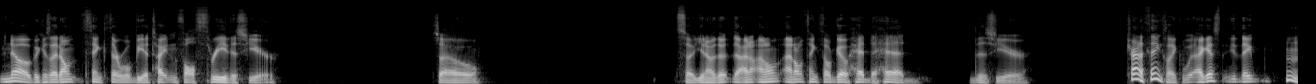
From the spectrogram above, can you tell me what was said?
No, because I don't think there will be a Titanfall three this year. So, so you know, I don't, I don't, I don't think they'll go head to head this year. trying to think, like, I guess they, hmm,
